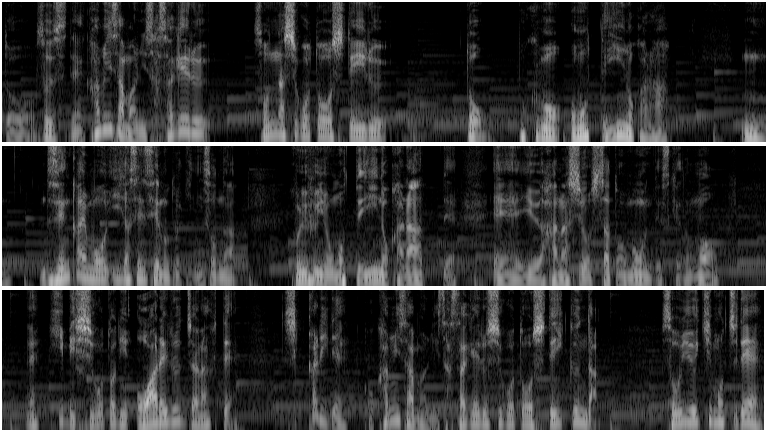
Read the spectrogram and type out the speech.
とそうですね神様に捧げるそんな仕事をしていると僕も思っていいのかな。うん。前回も飯田先生の時にそんなこういうふうに思っていいのかなっていう話をしたと思うんですけども、ね、日々仕事に追われるんじゃなくてしっかりねこう神様に捧げる仕事をしていくんだ。そういう気持ちで、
